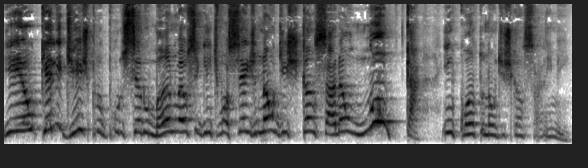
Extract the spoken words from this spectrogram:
E o que ele diz para o ser humano é o seguinte: vocês não descansarão nunca enquanto não descansarem em mim.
